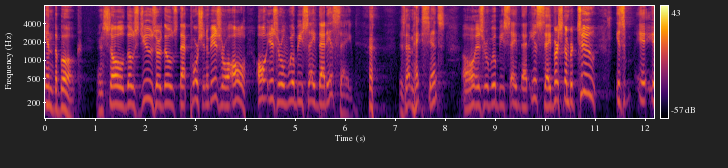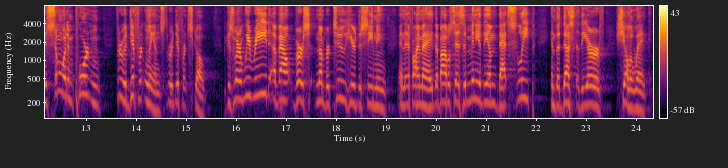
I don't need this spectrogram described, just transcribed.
in the book. And so those Jews or those that portion of Israel, all, all Israel will be saved that is saved. Does that make sense? All Israel will be saved that is saved. Verse number two is, is somewhat important through a different lens, through a different scope. Because when we read about verse number two here this evening, and if I may, the Bible says that many of them that sleep in the dust of the earth shall awake,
